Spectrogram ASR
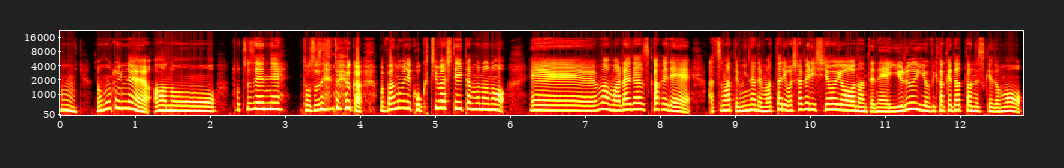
うん。本当にね、あのー、突然ね、突然というか、まあ、番組で告知はしていたものの、えー、まあまあライダーズカフェで集まってみんなでまったりおしゃべりしようよなんてね、ゆるい呼びかけだったんですけども、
